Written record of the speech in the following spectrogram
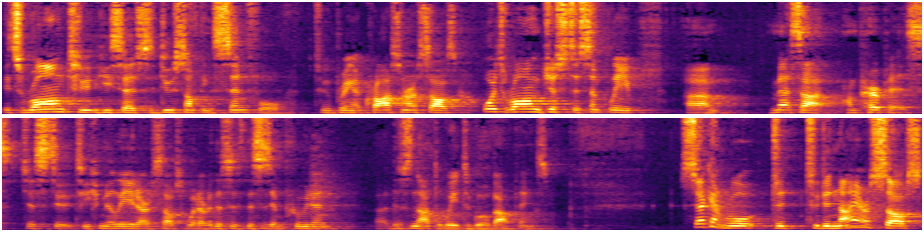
It's wrong to, he says, to do something sinful, to bring a cross on ourselves, or it's wrong just to simply um, mess up on purpose, just to, to humiliate ourselves, whatever. This is, this is imprudent. Uh, this is not the way to go about things. Second rule, to, to deny ourselves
